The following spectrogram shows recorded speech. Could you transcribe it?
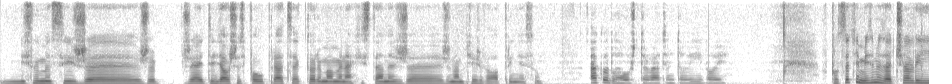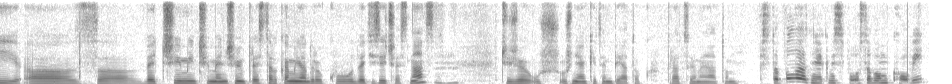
myslíme si, že, že, že aj tie ďalšie spolupráce, ktoré máme nachystané, že, že nám tiež veľa prinesú. Ako dlho už trvá tento vývoj? V podstate my sme začali uh, s väčšími či menšími prestavkami od roku 2016. Uh-huh. Čiže už, už nejaký ten piatok pracujeme na tom. Stopol vás nejakým spôsobom COVID?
